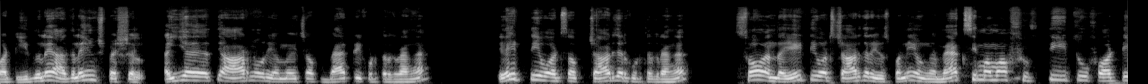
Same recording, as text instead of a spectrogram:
பட் இதுலேயே அதுலேயும் ஸ்பெஷல் ஐயாயிரத்தி அறநூறு எம்ஏஹெச் ஆஃப் பேட்டரி கொடுத்துருக்குறாங்க. எயிட்டி வாட்ஸ் ஆஃப் சார்ஜர் கொடுத்துருக்குறாங்க. ஸோ அந்த எயிட்டி வாட்ஸ் சார்ஜர் யூஸ் பண்ணி இவங்க மேக்ஸிமமாக fifty to forty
